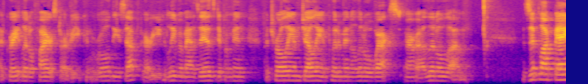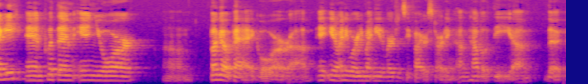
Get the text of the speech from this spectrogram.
a great little fire starter. You can roll these up, or you can leave them as is. Dip them in petroleum jelly and put them in a little wax or a little um, Ziploc baggie, and put them in your um, bug out bag or uh, you know anywhere you might need emergency fire starting. Um, how about the uh, the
